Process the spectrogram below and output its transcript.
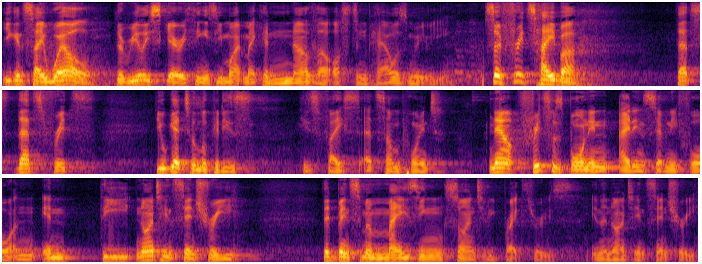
you can say, well, the really scary thing is you might make another Austin Powers movie. So Fritz Haber, that's, that's Fritz. You'll get to look at his, his face at some point. Now, Fritz was born in 1874, and in the 19th century, there'd been some amazing scientific breakthroughs in the 19th century.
